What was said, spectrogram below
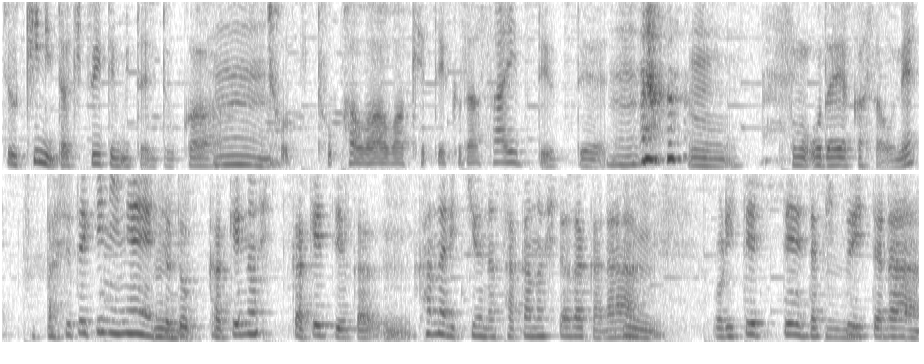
ちょっと木に抱きついてみたりとか、うん。ちょっとパワー分けてくださいって言ってう、ん。うんその穏やかさをね、場所的にね、うん。ちょっと崖のし崖っていうか、ん。かなり急な坂の下だから、うん。降りてって抱きついたら、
